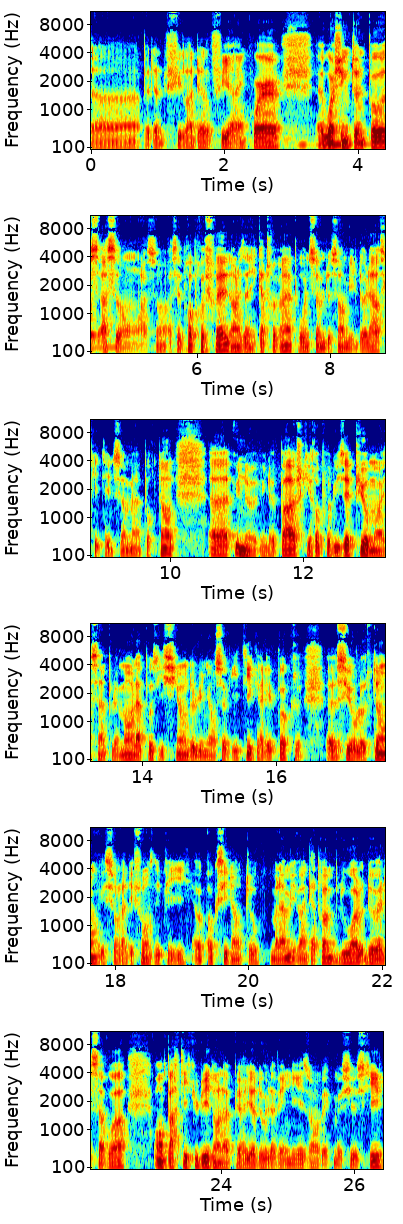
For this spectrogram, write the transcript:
euh, peut-être Philadelphia Inquirer, euh, Washington Post à, son, à, ses propres frais dans les années 80 pour une somme de 100 000 dollars, ce qui était une somme importante, euh, une, une, page qui reproduisait purement et simplement la position de l'Union soviétique à l'époque sur l'OTAN et sur la défense des pays occidentaux. Madame Ivanka Trump devait le savoir, en particulier dans la période où elle avait une liaison avec Monsieur Steele,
